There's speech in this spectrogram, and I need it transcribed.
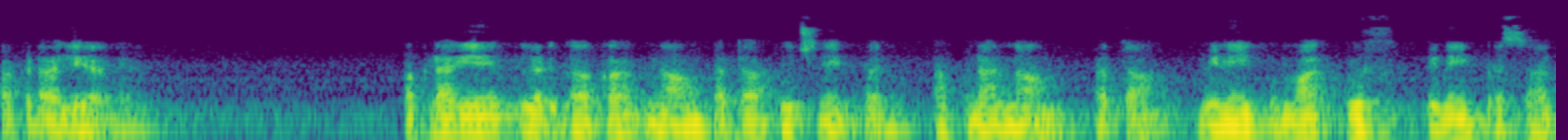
पकड़ा लिया गया। पकड़ा गया लड़का का नाम पता पूछने पर अपना नाम पता विनय कुमार उर्फ़ विनय प्रसाद,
